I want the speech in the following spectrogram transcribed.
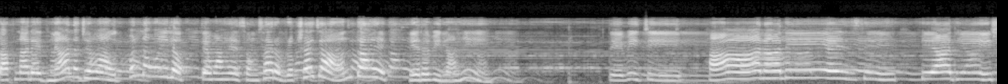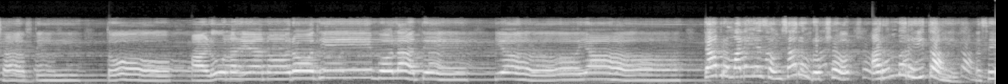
टाकणारे ज्ञान जेव्हा उत्पन्न होईल तेव्हा हे संसार वृक्षाचा अंत आहे हे रवी नाही. देवीची हा नादी ऐसी ही आधी शाब्दी तो आळू नये अनोरोधी बोलाते य या. त्याप्रमाणे हे संसार वृक्ष आरंभरहित आहे. असे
